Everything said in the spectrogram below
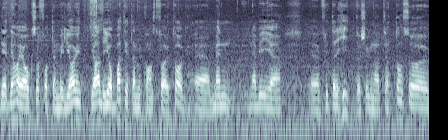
Det, det har jag också fått en bild. Jag har, jag har aldrig jobbat i ett amerikanskt företag. Eh, men när vi eh, eh, flyttade hit då, 2013 så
